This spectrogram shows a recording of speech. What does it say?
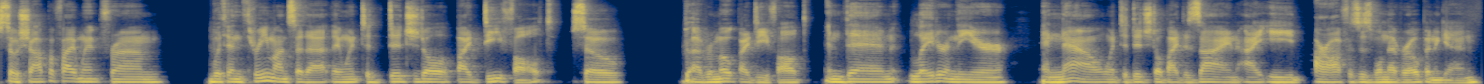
So Shopify went from within three months of that, they went to digital by default. So uh, remote by default. And then later in the year, and now went to digital by design, i.e., our offices will never open again.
